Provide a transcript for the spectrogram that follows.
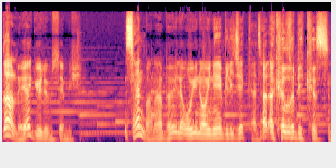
Darla'ya gülümsemiş. Sen bana böyle oyun oynayabilecek kadar akıllı bir kızsın.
